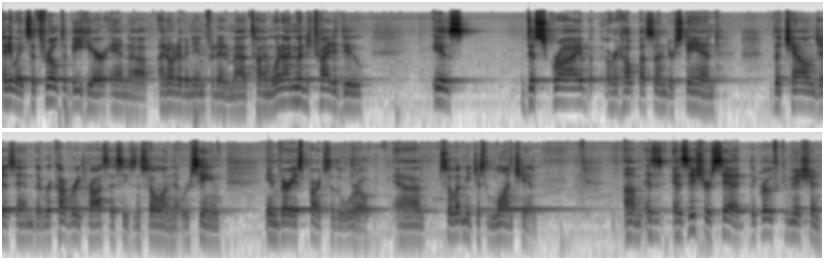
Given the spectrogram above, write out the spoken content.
Anyway, it's a thrill to be here, and uh, I don't have an infinite amount of time. What I'm going to try to do is describe or help us understand the challenges and the recovery processes and so on that we're seeing in various parts of the world. Uh, so let me just launch in. Um, as, as Isher said, the Growth Commission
